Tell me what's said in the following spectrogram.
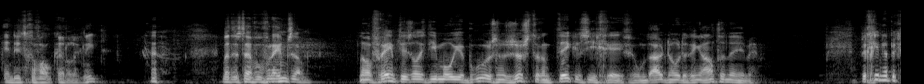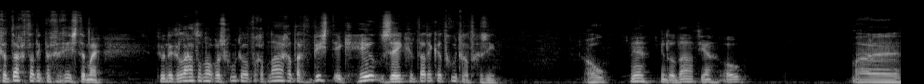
In dit geval kennelijk niet. Wat is daar voor vreemd aan? Nou, vreemd is als ik die mooie broers en zuster een teken zie geven om de uitnodiging aan te nemen. In het begin heb ik gedacht dat ik me vergiste, maar toen ik er later nog eens goed over had nagedacht, wist ik heel zeker dat ik het goed had gezien. Oh, Ja, inderdaad, ja, oh. maar... eh,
